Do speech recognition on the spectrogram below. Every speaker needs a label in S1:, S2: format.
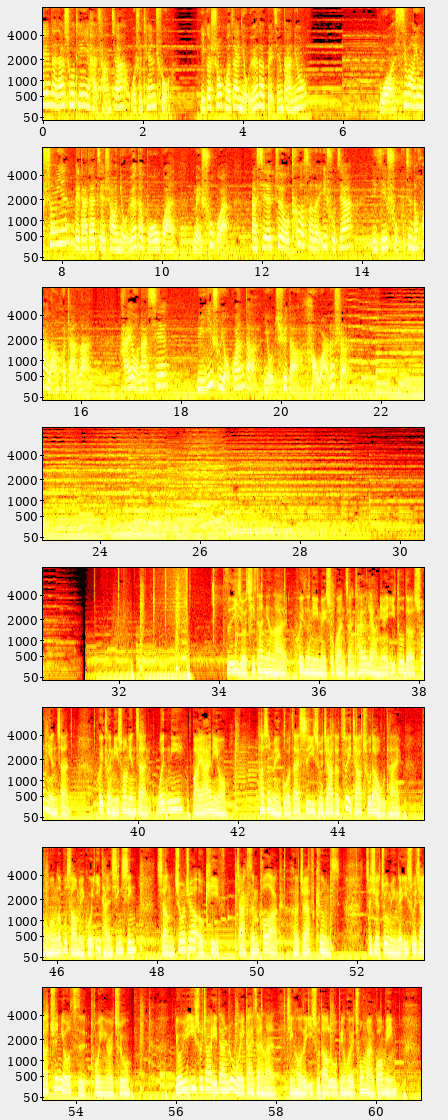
S1: 欢迎大家收听《艺海藏家》，我是天楚，一个生活在纽约的北京大妞。我希望用声音为大家介绍纽约的博物馆、美术馆，那些最有特色的艺术家，以及数不尽的画廊和展览，还有那些与艺术有关的有趣的好玩的事儿。
S2: 自1973年来，惠特尼美术馆展开两年一度的双年展——惠特尼双年展 （Whitney Biennial）。它是美国在世艺术家的最佳出道舞台，捧红了不少美国艺坛新星，像 Georgia O'Keeffe、Jackson Pollock 和 Jeff Koons。这些著名的艺术家均由此脱颖而出。由于艺术家一旦入围该展览，今后的艺术道路便会充满光明。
